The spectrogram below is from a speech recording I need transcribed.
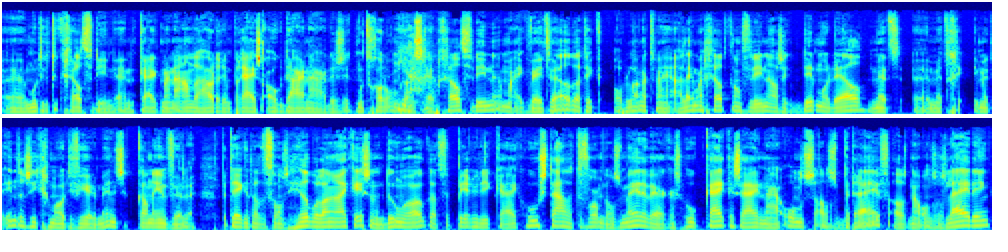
moet ik natuurlijk geld verdienen. En kijkt mijn aandeelhouder in prijs ook daarnaar. Dus ik moet gewoon onder streep geld verdienen. Maar ik weet wel dat ik op lange termijn alleen maar geld kan verdienen... als ik dit model met, met, met intrinsiek gemotiveerde mensen kan invullen Betekent dat het voor ons heel belangrijk is, en dat doen we ook, dat we periodiek kijken hoe staat het ervoor met onze medewerkers? Hoe kijken zij naar ons als bedrijf, als, naar ons als leiding,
